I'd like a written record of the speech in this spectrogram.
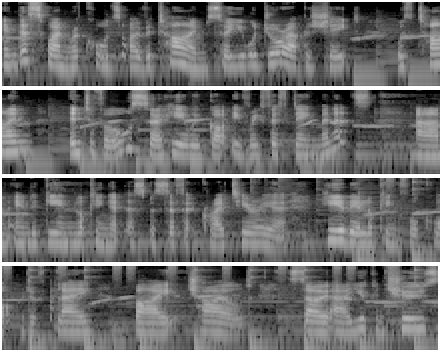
and this one records over time. So you would draw up a sheet with time intervals. So here we've got every 15 minutes um, and again looking at a specific criteria. Here they're looking for cooperative play by child. So uh, you can choose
